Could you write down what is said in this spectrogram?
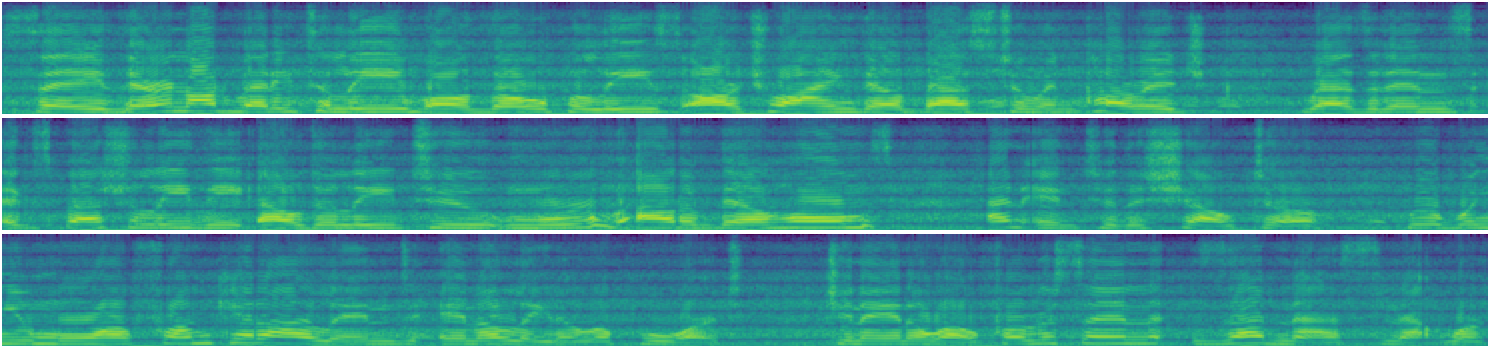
say they're not ready to leave, although police are trying their best to encourage residents, especially the elderly, to move out of their homes and into the shelter. We'll bring you more from Cat Island in a later report. Janae Noel Ferguson, ZNS Network.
